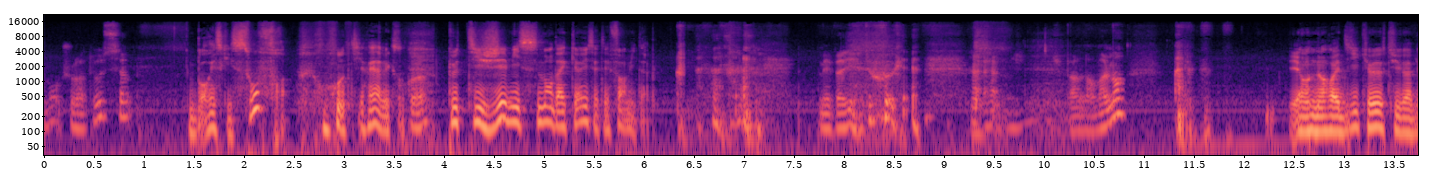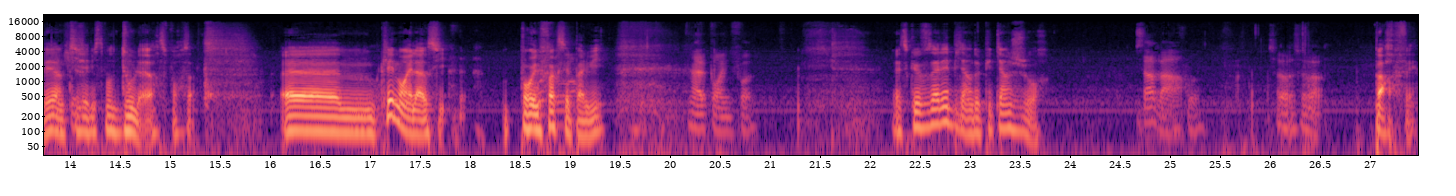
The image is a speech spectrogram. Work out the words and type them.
Bonjour à tous. Boris qui souffre, on dirait avec son petit gémissement d'accueil, c'était formidable. Mais pas du tout. je parle normalement. Et on aurait dit que tu avais un petit gémissement de douleur, c'est pour ça. Euh, Clément est là aussi. Pour une fois que c'est pas lui. Ouais, pour une fois. Est-ce que vous allez bien depuis 15 jours? Ça va. Ça va, ça va. Parfait.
